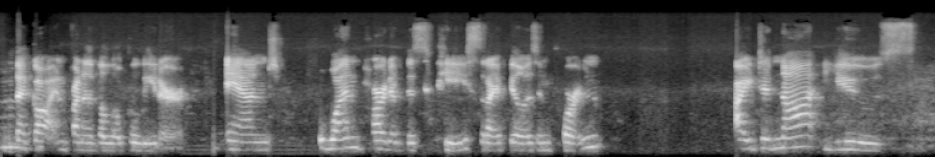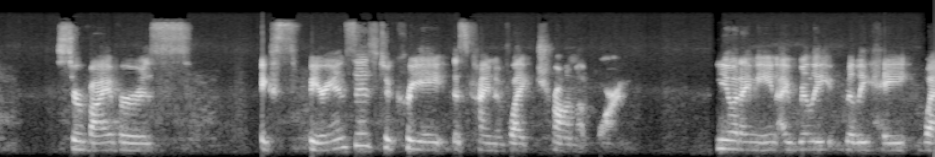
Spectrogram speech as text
mm-hmm. that got in front of the local leader. And one part of this piece that I feel is important I did not use survivors' experiences to create this kind of like trauma porn. You know what I mean? I really, really hate when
